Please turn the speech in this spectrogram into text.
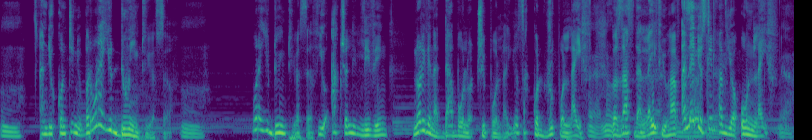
and you continue. But what are you doing to yourself? What are you doing to yourself? You're actually living not even a double or triple, like it's a quadruple life Yeah, no, because that's the life you have, and then you still have your own life Yeah.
